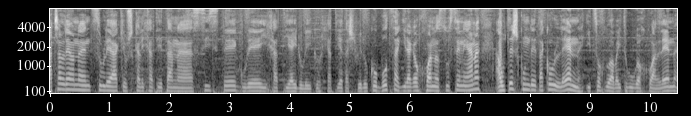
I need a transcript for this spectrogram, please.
Atxaldeon entzuleak Euskal Ijatietan eh, zizte, gure Ijatia iruleiko Ijatia eta Siberuko botza gira joan zuzenean, hauteskundeetako lehen itzordua baitugu gaurkoan lehen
